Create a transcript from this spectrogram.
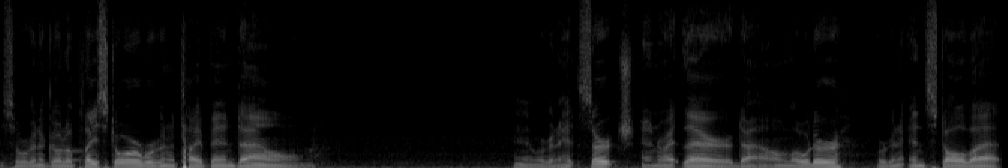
So we're going to go to Play Store, we're going to type in down. And we're going to hit search and right there downloader, we're going to install that.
